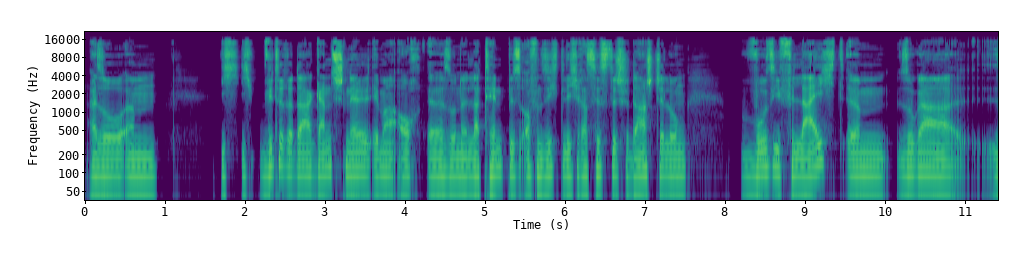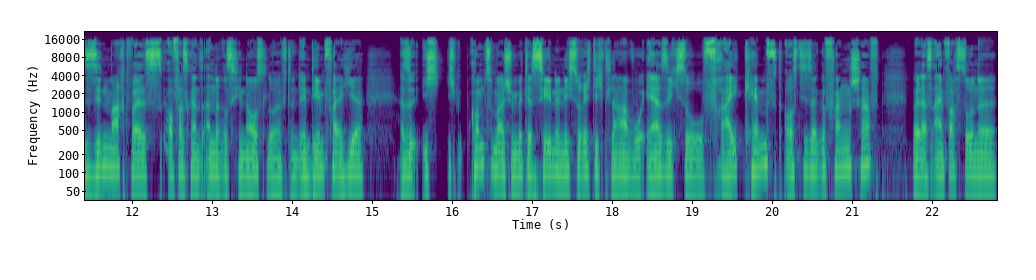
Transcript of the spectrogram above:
Also ähm, ich, ich wittere da ganz schnell immer auch äh, so eine latent bis offensichtlich rassistische Darstellung, wo sie vielleicht ähm, sogar Sinn macht, weil es auf was ganz anderes hinausläuft. Und in dem Fall hier also ich, ich komme zum Beispiel mit der Szene nicht so richtig klar, wo er sich so frei kämpft aus dieser Gefangenschaft, weil das einfach so eine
